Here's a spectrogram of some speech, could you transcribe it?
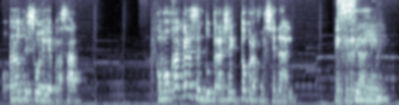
O no te suele pasar. Como hackers en tu trayecto profesional, en general. Sí.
